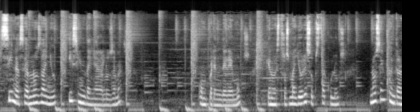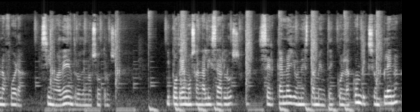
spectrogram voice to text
sin hacernos daño y sin dañar a los demás. Comprenderemos que nuestros mayores obstáculos no se encuentran afuera, sino adentro de nosotros, y podremos analizarlos cercana y honestamente con la convicción plena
